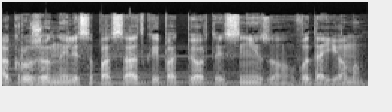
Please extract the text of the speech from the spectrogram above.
окруженный лесопосадкой, подпертой снизу водоемом.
